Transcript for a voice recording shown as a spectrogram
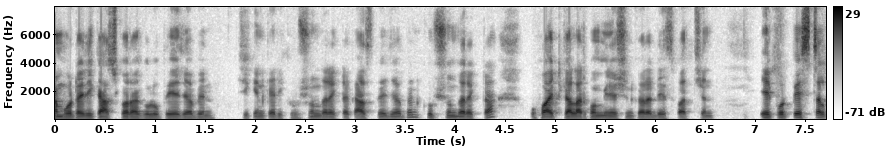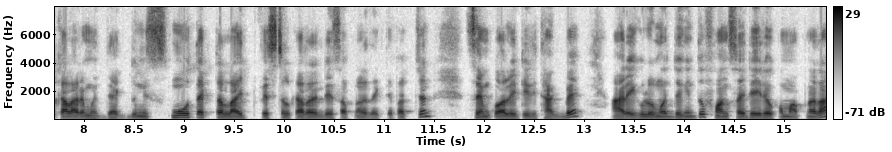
এম্ব্রয়ডারি কাজ করাগুলো পেয়ে যাবেন। চিকেন কারি খুব সুন্দর একটা কাজ পেয়ে যাবেন। খুব সুন্দর একটা হোয়াইট কালার কম্বিনেশন করা ড্রেস পাচ্ছেন। এরপর পেস্টাল কালারের মধ্যে, একদমই স্মুথ একটা লাইট পেস্টাল কালারের ড্রেস আপনারা দেখতে পাচ্ছেন সেম কোয়ালিটির থাকবে। আর এগুলোর মধ্যে কিন্তু ফ্রন্ট সাইডে এরকম আপনারা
